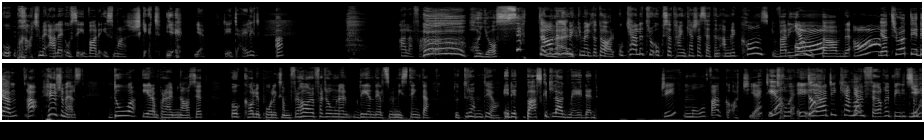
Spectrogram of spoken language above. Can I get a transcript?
och prata med alla och se vad det är som har skett. Yeah. Ja, det är dejligt. Ah. Alla fall. Har jag sett ja, Ja, men det här. är mycket möjligt att du har. Och Kalle tror också att han kanske har sett en amerikansk variant Ja. av det. Ja. Jag tror att det är den. ja, hur som helst. Då är de på det här gymnasiet och håller på liksom förhör personer. Det är en del som är misstänkta. Då drömde jag. Är det ett basketlag med i den? Det må vara gott. Ja, det, Ja, tror jag. då- ja, det kan vara ja. en förebild som Ja.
